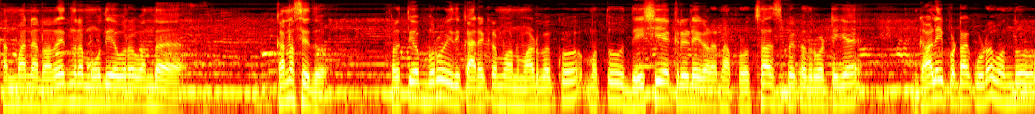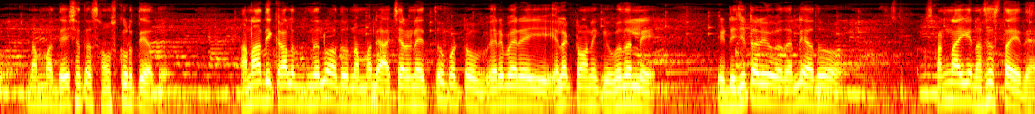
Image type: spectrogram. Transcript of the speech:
ಸನ್ಮಾನ್ಯ ನರೇಂದ್ರ ಮೋದಿಯವರ ಒಂದು ಕನಸಿದು. ಪ್ರತಿಯೊಬ್ಬರೂ ಇದು ಕಾರ್ಯಕ್ರಮವನ್ನು ಮಾಡಬೇಕು ಮತ್ತು ದೇಶೀಯ ಕ್ರೀಡೆಗಳನ್ನು ಪ್ರೋತ್ಸಾಹಿಸಬೇಕಾದ್ರ ಒಟ್ಟಿಗೆ. ಗಾಳಿಪಟ ಕೂಡ ಒಂದು ನಮ್ಮ ದೇಶದ ಸಂಸ್ಕೃತಿ ಅದು. ಅನಾದಿ ಕಾಲದಿಂದಲೂ ಅದು ನಮ್ಮಲ್ಲಿ ಆಚರಣೆ ಇತ್ತು, ಬಟ್ ಬೇರೆ ಬೇರೆ ಈ ಎಲೆಕ್ಟ್ರಾನಿಕ್ ಯುಗದಲ್ಲಿ, ಈ ಡಿಜಿಟಲ್ ಯುಗದಲ್ಲಿ ಅದು ಸಣ್ಣಾಗಿ ನಶಿಸ್ತಾ ಇದೆ.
